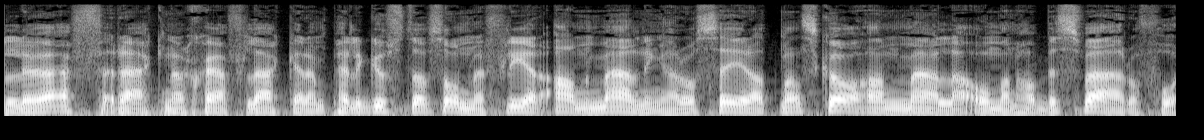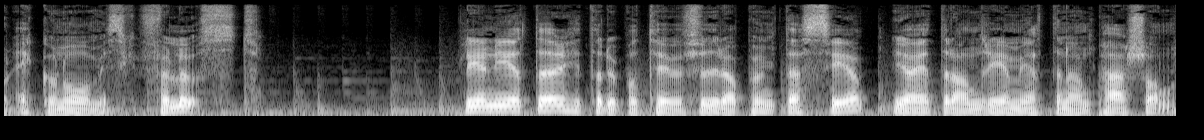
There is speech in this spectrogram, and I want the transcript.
LÖF, räknar chefläkaren Pelle Gustafsson med fler anmälningar och säger att man ska anmäla om man har besvär och får ekonomisk förlust. Fler nyheter hittar du på tv4.se. Jag heter André Miettinen Persson.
